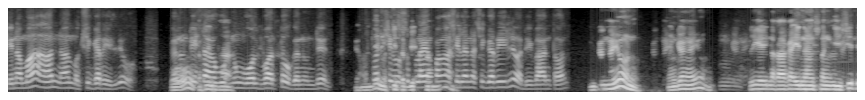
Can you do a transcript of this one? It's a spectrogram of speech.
tinamaan na magsigarilyo. Ganun Oo, din sa nga- nung World War II, ganun din. Ganun din, Actually, sa sinusuplayan pa nga na. sila ng sigarilyo, di ba, Anton? Hanggang ngayon. Hanggang ngayon. Hmm. Sige, nakaka-enhance ng isip.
